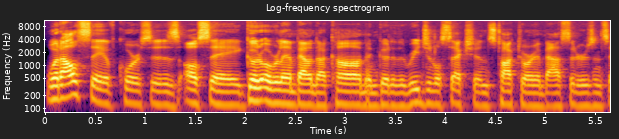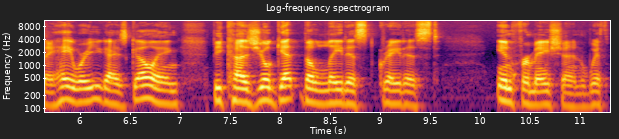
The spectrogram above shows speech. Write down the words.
what I'll say, of course, is I'll say go to overlandbound.com and go to the regional sections, talk to our ambassadors, and say, hey, where are you guys going? Because you'll get the latest, greatest information with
